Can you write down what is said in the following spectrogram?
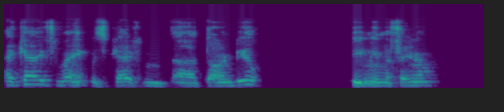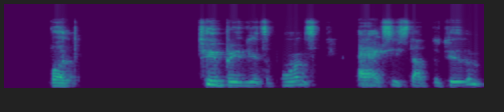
a guy from, I think it was a guy from uh, beat me in the final. But two previous opponents, I actually stopped the two of them.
